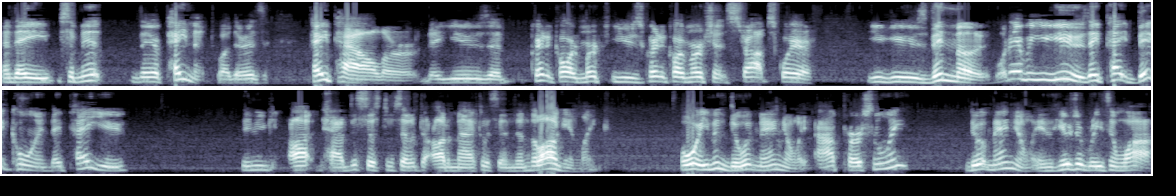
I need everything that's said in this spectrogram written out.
and they submit their payment, whether it's PayPal or they use a credit card merch, use credit card merchant, Stripe, Square, you use Venmo, whatever you use, they pay Bitcoin, they pay you. Then you uh, have the system set up to automatically send them the login link or even do it manually. I personally do it manually, and here's a reason why.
